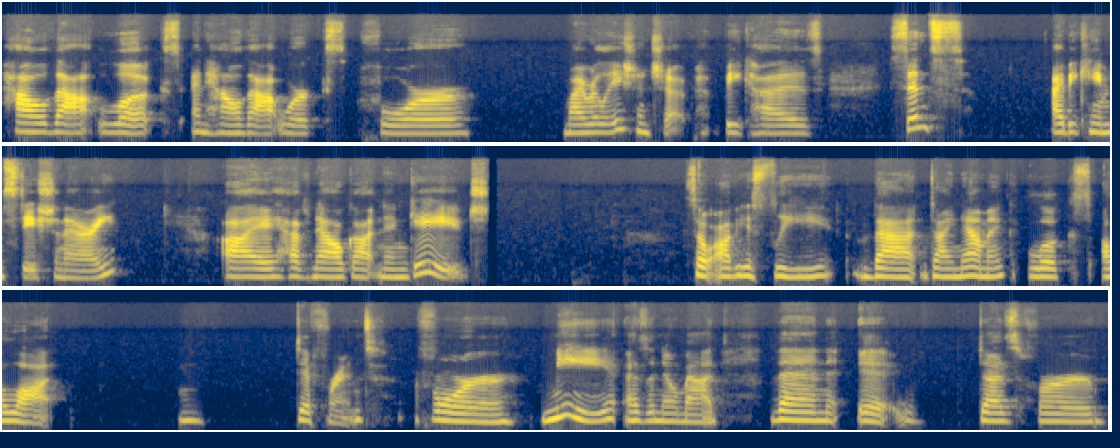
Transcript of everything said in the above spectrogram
how that looks and how that works for my relationship. Because since I became stationary, I have now gotten engaged. So obviously, that dynamic looks a lot different for me as a nomad than it does for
